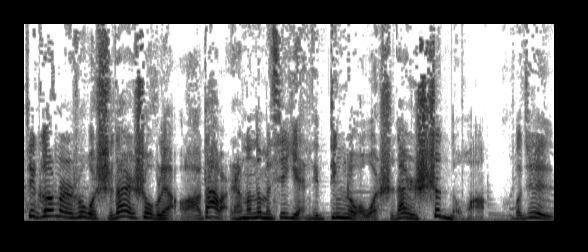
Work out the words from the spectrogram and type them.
这哥们儿说，我实在是受不了了，大晚上的那么些眼睛盯着我，我实在是瘆得慌，我这。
